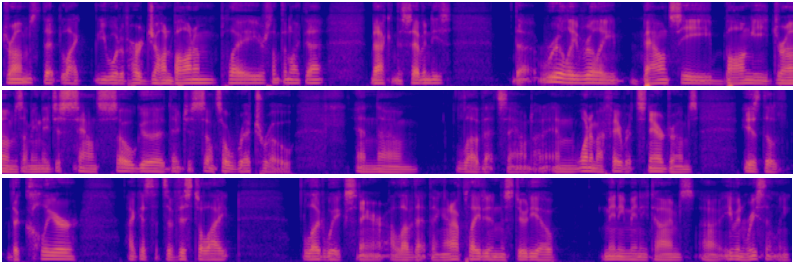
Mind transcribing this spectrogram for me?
drums that like you would have heard John Bonham play or something like that back in the 70s. The really, really bouncy, bongy drums. I mean, they just sound so good. They just sound so retro, and um, love that sound. And one of my favorite snare drums is the the clear. I guess it's a Vistalite Ludwig snare. I love that thing, and I've played it in the studio many, many times, uh, even recently.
